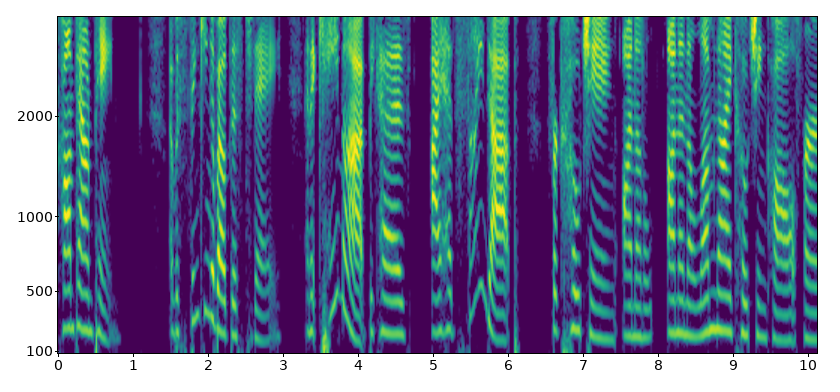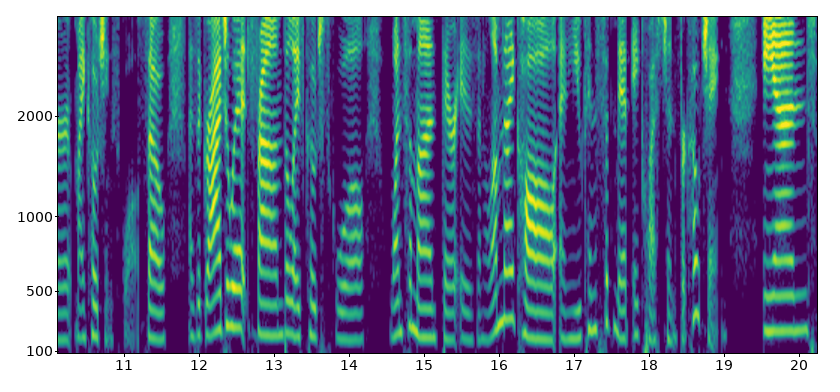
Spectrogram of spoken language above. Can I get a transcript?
compound pain. I was thinking about this today, and it came up because I had signed up for coaching on a, on an alumni coaching call for my coaching school. So, as a graduate from the Life Coach School, once a month there is an alumni call and you can submit a question for coaching. And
